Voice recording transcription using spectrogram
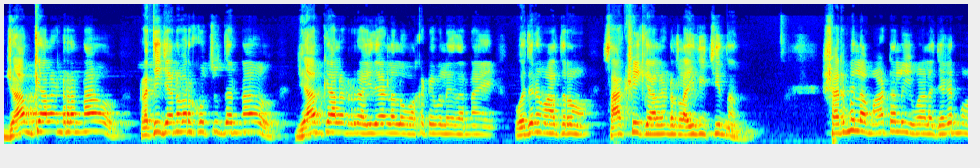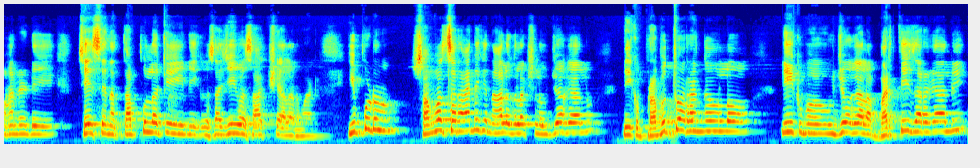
జాబ్ క్యాలెండర్ అన్నావు ప్రతి జనవరికి వచ్చుద్దన్నావు జాబ్ క్యాలెండర్ ఐదేళ్ళలో ఒకటి ఇవ్వలేదన్నాయి. వదిన మాత్రం సాక్షి క్యాలెండర్లు ఐదు ఇచ్చిందని షర్మిల మాటలు ఇవాళ జగన్మోహన్ రెడ్డి చేసిన తప్పులకి నీకు సజీవ సాక్ష్యాలు అనమాట ఇప్పుడు సంవత్సరానికి నాలుగు లక్షల ఉద్యోగాలు నీకు ప్రభుత్వ రంగంలో నీకు ఉద్యోగాల భర్తీ జరగాలి.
